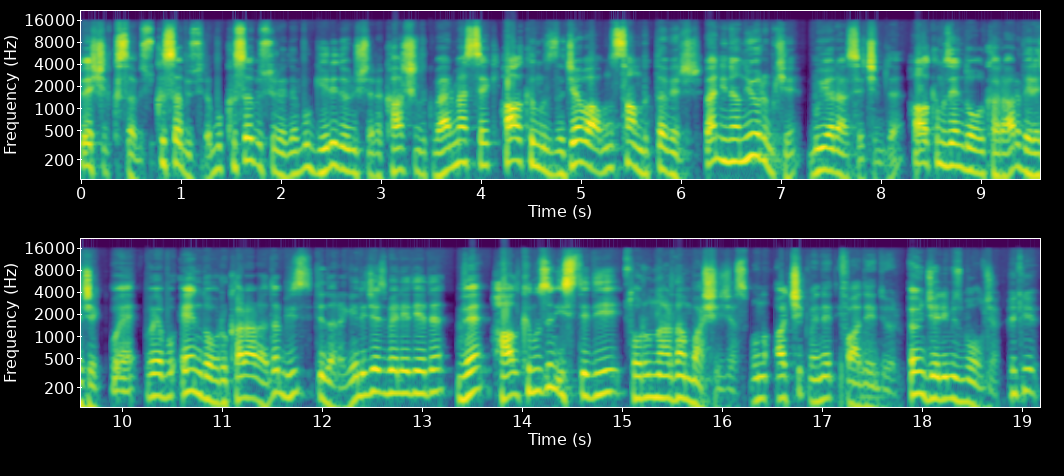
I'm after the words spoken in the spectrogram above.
5 yıl kısa bir süre. Kısa bir süre. Bu kısa bir sürede bu geri dönüşlere karşılık vermezsek halkımız da cevabını sandıkta verir. Ben inanıyorum ki bu yerel seçimde halkımız en doğru kararı verecek. Bu ve bu en doğru karara da biz iktidara geleceğiz belediyede ve halkımızın istediği sorunlardan başlayacağız. Bunu açık ve net ifade ediyorum. Önceliğimiz bu olacak. Peki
